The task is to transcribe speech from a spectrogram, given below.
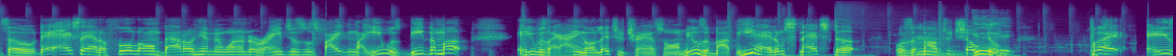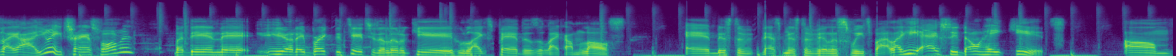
So they actually had a full on battle. Him and one of the Rangers was fighting. Like he was beating them up. He was like, "I ain't gonna let you transform." He was about to. He had him snatched up. Was about to Mm, choke him. But and he's like, ah, you ain't transforming. But then they, you know, they break the tension. The little kid who likes pandas is like, I'm lost. And Mr. That's Mr. Villain's sweet spot. Like he actually don't hate kids. Um,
